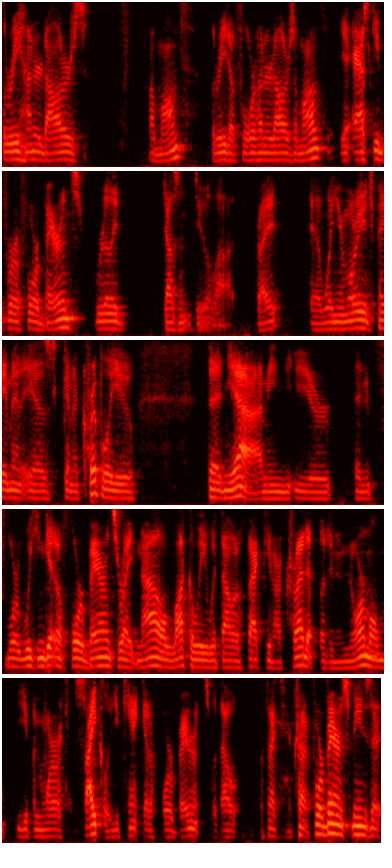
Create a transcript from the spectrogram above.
three hundred dollars a month, three to four hundred dollars a month, asking for a forbearance really doesn't do a lot, right? Uh, when your mortgage payment is going to cripple you, then yeah, I mean you're and for we can get a forbearance right now, luckily without affecting our credit. But in a normal even market cycle, you can't get a forbearance without affecting your credit. Forbearance means that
